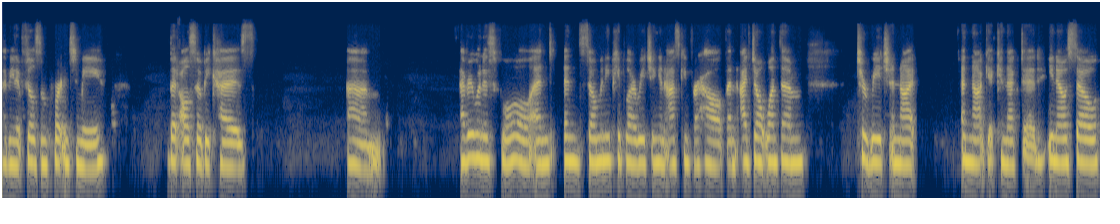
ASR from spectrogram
I mean, it feels important to me, but also because um, everyone is full and and so many people are reaching and asking for help and i don't want them to reach and not and not get connected you know? So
